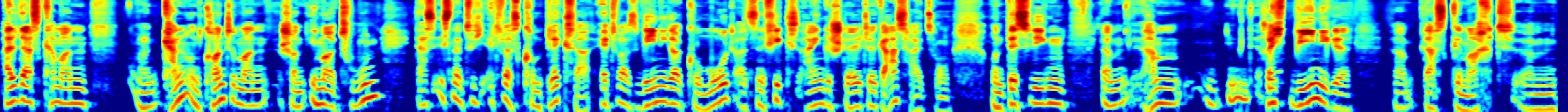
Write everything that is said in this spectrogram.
All das kann man kann und konnte man schon immer tun. Das ist natürlich etwas komplexer, etwas weniger kommod als eine fix eingestellte Gasheizung. Und deswegen ähm, haben recht wenige äh, das gemacht. Ähm,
